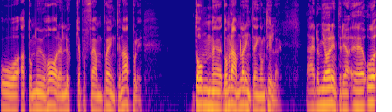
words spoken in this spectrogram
och att de nu har en lucka på fem poäng till Napoli, de, eh, de ramlar inte en gång till här. Nej, de gör inte det. Eh, och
